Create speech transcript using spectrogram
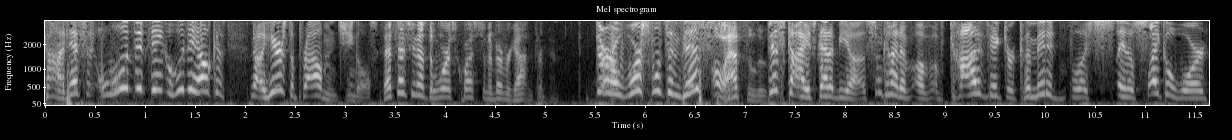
God, that's who the think. Who the hell? No, here's the problem, Jingles. That's actually not the worst question I've ever gotten from him. There are worse ones than this. Oh, absolutely. This guy has got to be a, some kind of, of, of convict or committed in a psycho ward,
